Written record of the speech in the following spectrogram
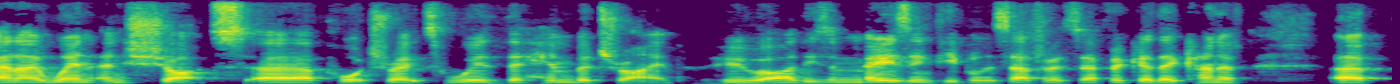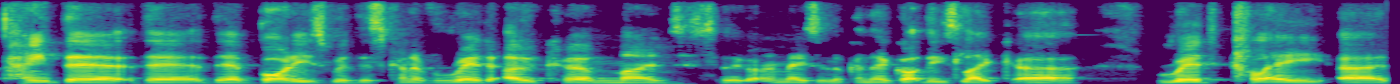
and I went and shot uh, portraits with the Himba tribe, who mm. are these amazing people in Southwest Africa. They kind of uh, paint their their their bodies with this kind of red ochre mud, mm. so they've got an amazing look, and they've got these like uh, red clay uh,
